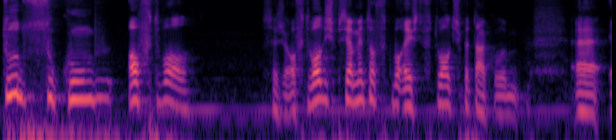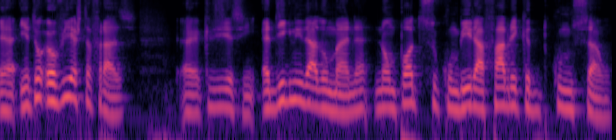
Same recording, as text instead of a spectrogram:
tudo sucumbe ao futebol. Ou seja, ao futebol e especialmente ao futebol, este futebol de espetáculo. Ah, e então eu vi esta frase ah, que dizia assim: A dignidade humana não pode sucumbir à fábrica de comoção,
